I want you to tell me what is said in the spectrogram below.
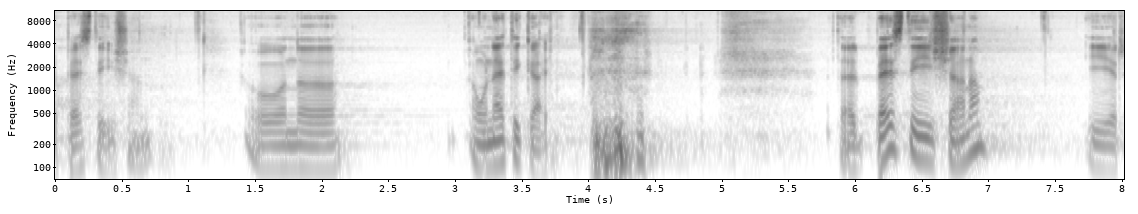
ir pestīšana. Un, un ne tikai. Tad pestīšana ir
